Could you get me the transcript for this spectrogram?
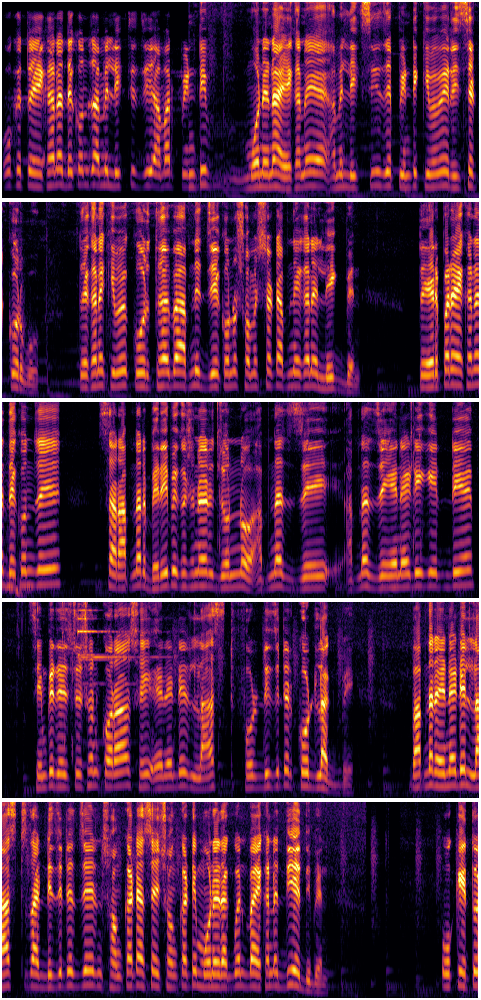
ওকে, তো এখানে দেখুন যে আমি লিখছি যে আমার পিনটি মনে নাই। এখানে আমি লিখছি যে পিনটি কীভাবে রিসেট করব। তো এখানে কীভাবে করতে হবে? আপনি যে কোনো সমস্যাটা আপনি এখানে লিখবেন। তো এরপরে এখানে দেখুন যে, স্যার, আপনার ভেরিফিকেশনের জন্য আপনার যে আপনার যে এনআইডি দিয়ে সিমটি রেজিস্ট্রেশন করা, সেই এনআইডির লাস্ট ফোর ডিজিটের কোড লাগবে। বা আপনার এনআইডির লাস্ট চার ডিজিটের যে সংখ্যাটা আছে, সেই সংখ্যাটি মনে রাখবেন বা এখানে দিয়ে দিবেন। ওকে তো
